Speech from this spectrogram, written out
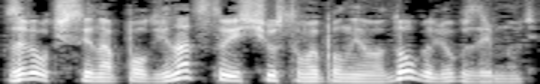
Завел часы на полдвенадцатого и с чувством выполненного долга лег вздремнуть.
